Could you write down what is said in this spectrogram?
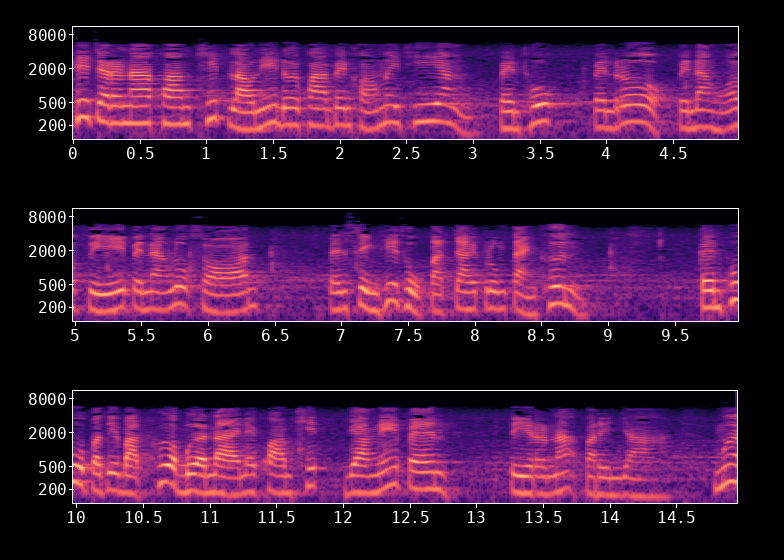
พิจารณาความคิดเหล่านี้โดยความเป็นของไม่เที่ยง เป็นทุกข์ เป็นโรค เป็นดังหัวฝี เป็นนางลูกศร เป็นสิ่งที่ถูกปัจจัยปรุงแต่งขึ้น เป็นผู้ปฏิบัติเพื่อเบื่อหน่ายในความคิด อย่างนี้เป็นตีรณะปริญญา เมื่อ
